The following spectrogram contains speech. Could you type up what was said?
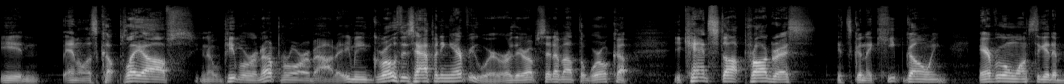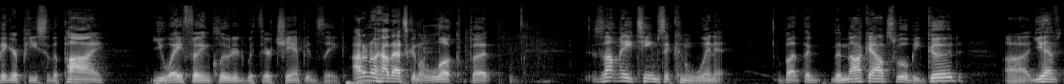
in MLS Cup playoffs. You know, people are in uproar about it. I mean, growth is happening everywhere, or they're upset about the World Cup. You can't stop progress. It's going to keep going. Everyone wants to get a bigger piece of the pie, UEFA included with their Champions League. I don't know how that's going to look, but there's not many teams that can win it. But the the knockouts will be good. Uh, you have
